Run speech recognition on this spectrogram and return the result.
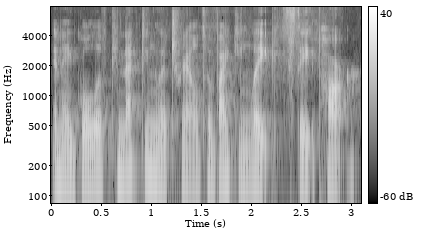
and a goal of connecting the trail to Viking Lake State Park.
